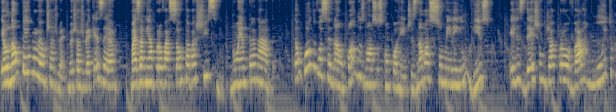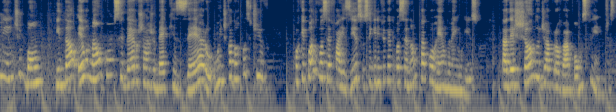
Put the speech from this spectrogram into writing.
eu não tenho problema com chargeback, meu chargeback é zero, mas a minha aprovação está baixíssima, não entra nada. Então, quando você não, quando os nossos concorrentes não assumem nenhum risco, eles deixam de aprovar muito cliente bom. Então, eu não considero o chargeback zero um indicador positivo. Porque quando você faz isso, significa que você não está correndo nenhum risco. está deixando de aprovar bons clientes.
